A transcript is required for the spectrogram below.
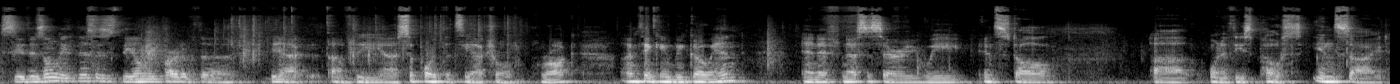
see. There's only this is the only part of the the of the uh, support that's the actual rock. I'm thinking we go in, and if necessary, we install uh, one of these posts inside,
